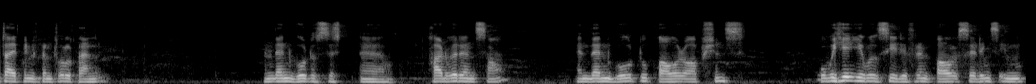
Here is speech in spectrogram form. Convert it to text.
type in control panel and then go to uh, hardware and sound and then go to power options. Over here you will see different power settings. In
